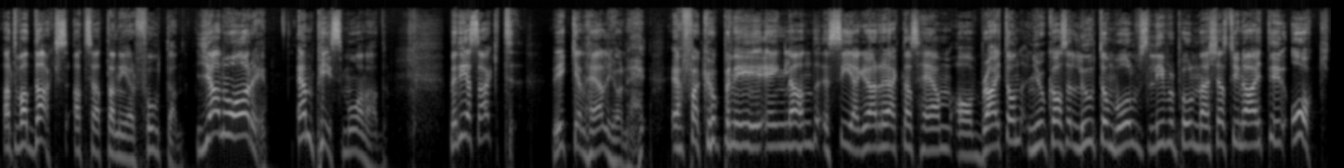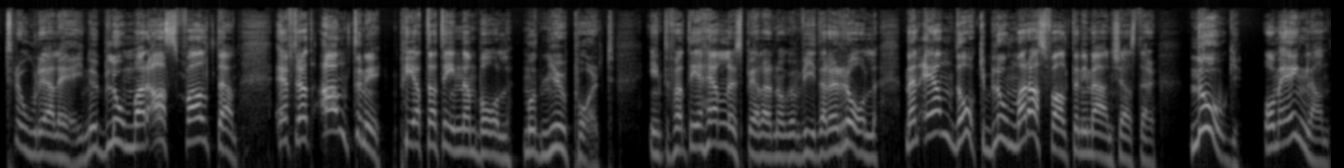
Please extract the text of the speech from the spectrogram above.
att det var dags att sätta ner foten. Januari, en pissmånad. Med det sagt, vilken helg hörni! FA-cupen i England, segrar räknas hem av Brighton, Newcastle, Luton, Wolves, Liverpool, Manchester United och, tror det eller ej, nu blommar asfalten efter att Anthony petat in en boll mot Newport. Inte för att det heller spelar någon vidare roll, men ändå blommar asfalten i Manchester. Nog om England.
